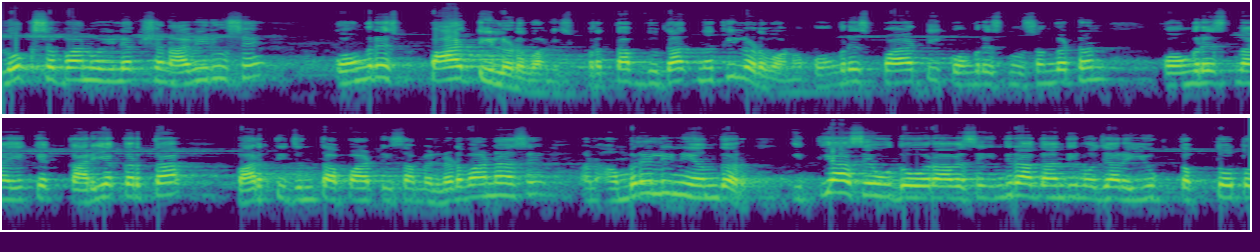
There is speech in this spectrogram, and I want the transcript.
લોકસભાનું ઇલેક્શન આવી રહ્યું છે. કોંગ્રેસ પાર્ટી લડવાની છે. પ્રતાપ દુધાત નથી લડવાનો. કોંગ્રેસ પાર્ટી કોંગ્રેસનું સંગઠન કોંગ્રેસના એક એક કાર્યકર્તા ભારતીય જનતા પાર્ટી સામે લડવાના છે અને અમરેલીની અંદર ઇતિહાસ એવું દોહરાવે છે, ઇન્દિરા ગાંધીનો જ્યારે યુગ તપતો હતો,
